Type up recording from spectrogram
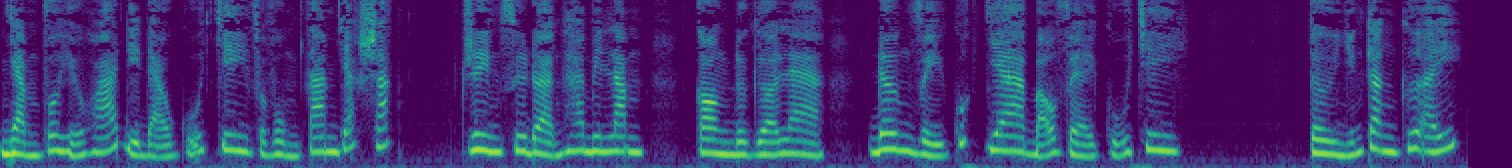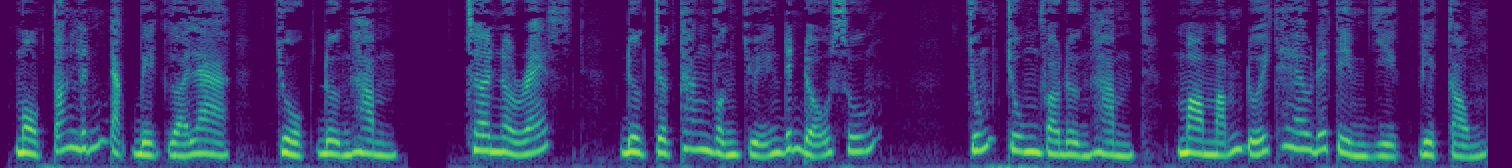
nhằm vô hiệu hóa địa đạo Củ Chi và vùng Tam Giác Sắt. Riêng sư đoàn 25 còn được gọi là đơn vị quốc gia bảo vệ Củ Chi. Từ những căn cứ ấy, một toán lính đặc biệt gọi là chuột đường hầm, Turnerets, được trực thăng vận chuyển đến đổ xuống. Chúng chung vào đường hầm, mò mẫm đuổi theo để tìm diệt Việt Cộng.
